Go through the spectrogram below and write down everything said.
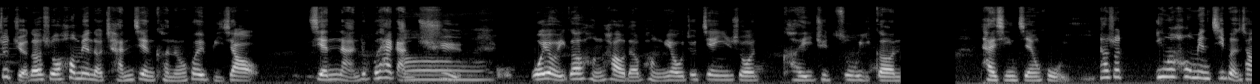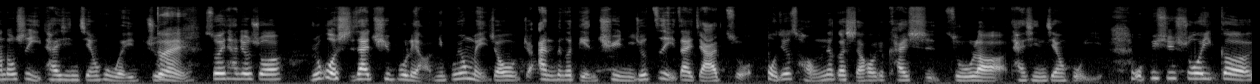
就觉得说，后面的产检可能会比较艰难，就不太敢去。我有一个很好的朋友，就建议说可以去租一个胎心监护仪。他说，因为后面基本上都是以胎心监护为主，对，所以他就说。如果实在去不了，你不用每周就按那个点去，你就自己在家做。我就从那个时候就开始租了胎心监护仪。我必须说一个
